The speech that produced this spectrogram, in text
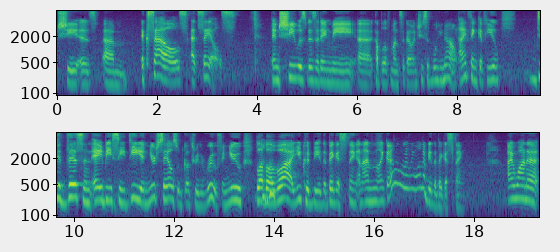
she is um, excels at sales. And she was visiting me uh, a couple of months ago, and she said, "Well, you know, I think if you did this and A, B, C, D, and your sales would go through the roof, and you blah blah blah, you could be the biggest thing." And I'm like, I don't really want to be the biggest thing. I want to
